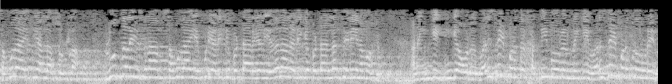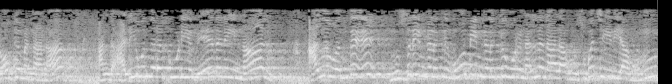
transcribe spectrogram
சமுதாயத்தை அல்லாஹ் சொல்றான். லூத் அலை இஸ்லாம் சமுதாயம் எப்படி அழிக்கப்பட்டார்கள் எதனால் அழிக்கப்பட்டார்கள் தெரியும் நமக்கு. ஆனா இங்க இங்க ஒரு வரிசைப்படுத்த ஹத்தீப் இன்னைக்கு வரிசைப்படுத்துவதனுடைய நோக்கம் என்னன்னா அந்த அழிவு தரக்கூடிய வேதனை நாள் அது வந்து முஸ்லிம்களுக்கு மூமீன்களுக்கு ஒரு நல்ல நாளாகும். சுப செய்தியாகவும்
